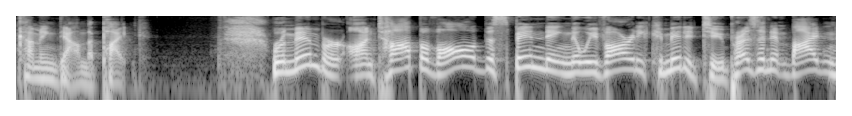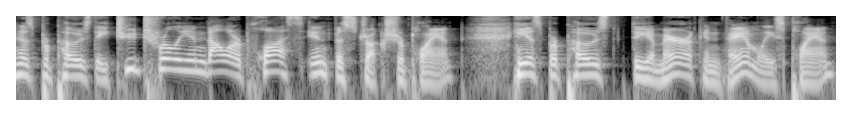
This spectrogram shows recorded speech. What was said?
coming down the pike? Remember, on top of all of the spending that we've already committed to, President Biden has proposed a $2 trillion plus infrastructure plan. He has proposed the American Families Plan,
